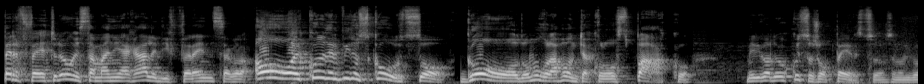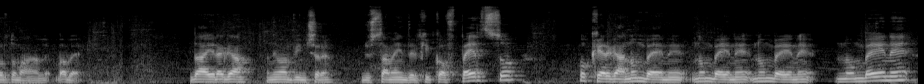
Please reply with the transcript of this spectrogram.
Perfetto, vediamo questa maniacale differenza con la... Oh, è quello del video scorso! Godo, mo con la ponte a quello spacco. Mi ricordo che questo ci ho perso, se non ricordo male. Vabbè. Dai, raga, andiamo a vincere. Giustamente il kick off perso. Ok, raga, non bene, non bene, non bene, non bene.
